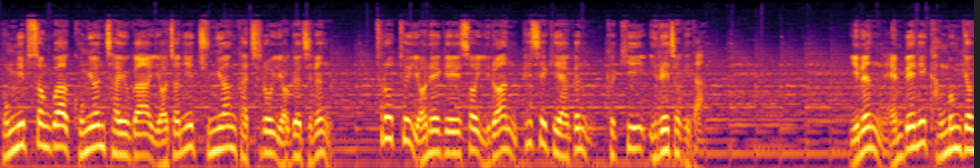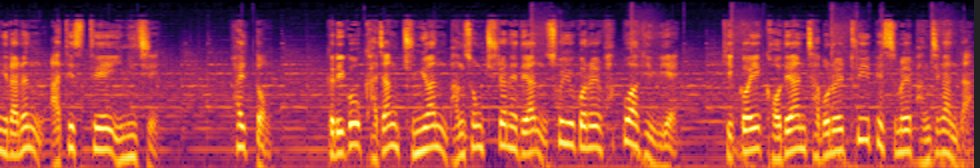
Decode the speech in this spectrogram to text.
독립성과 공연 자유가 여전히 중요한 가치로 여겨지는 트로트 연예계에서 이러한 폐쇄 계약은 극히 이례적이다. 이는 엠벤이 강문경이라는 아티스트의 이미지, 활동, 그리고 가장 중요한 방송 출연에 대한 소유권을 확보하기 위해 기꺼이 거대한 자본을 투입했음을 방증한다.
